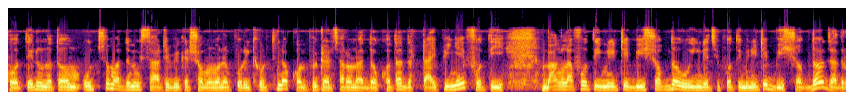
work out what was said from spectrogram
হতে ন্যূনতম উচ্চ মাধ্যমিক সার্টিফিকেট সমমানের পরীক্ষা উত্তীর্ণ, কম্পিউটার চালনার দক্ষতা টাইপিংয়ে প্রতি বাংলা প্রতি মিনিটে বিশ শব্দ ও ইংরেজি প্রতি মিনিটে বিশ শব্দ, যাদের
